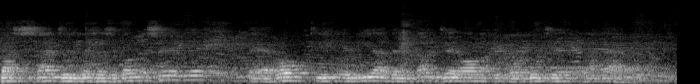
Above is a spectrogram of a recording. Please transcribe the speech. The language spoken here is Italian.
Passaggio di questa seconda serie, è Rocchi Elia del Valgerona che conduce la gara.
